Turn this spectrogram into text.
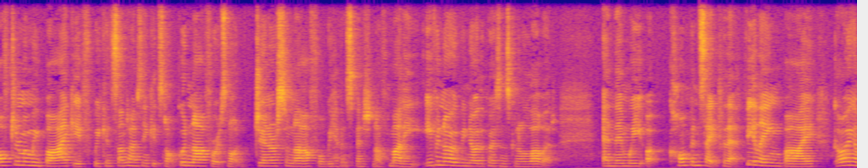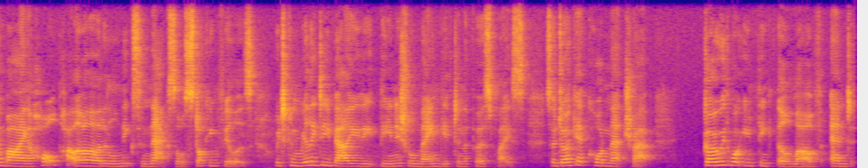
Often when we buy a gift, we can sometimes think it's not good enough or it's not generous enough or we haven't spent enough money, even though we know the person's going to love it. And then we uh, compensate for that feeling by going and buying a whole pile of other little nicks and knacks or stocking fillers, which can really devalue the, the initial main gift in the first place. So don't get caught in that trap. Go with what you think they'll love and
